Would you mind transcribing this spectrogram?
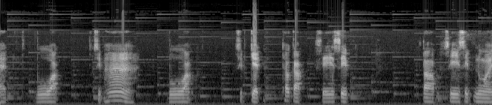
8 บวก 15 บวก 17 เท่ากับ 40 ตอบ 40 หน่วย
